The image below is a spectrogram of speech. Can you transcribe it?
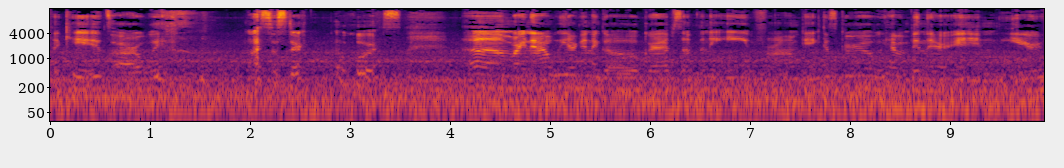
The kids are with my sister, of course. Um, right now, we are gonna go grab something to eat from Genghis Grill. We haven't been there in years.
